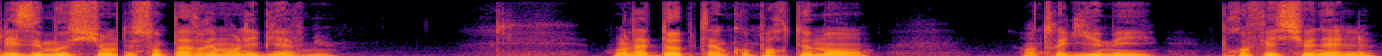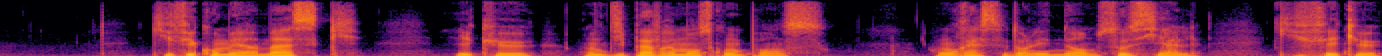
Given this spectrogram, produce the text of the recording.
les émotions ne sont pas vraiment les bienvenues. On adopte un comportement, entre guillemets, professionnel, qui fait qu'on met un masque et que on ne dit pas vraiment ce qu'on pense. On reste dans les normes sociales, qui fait que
